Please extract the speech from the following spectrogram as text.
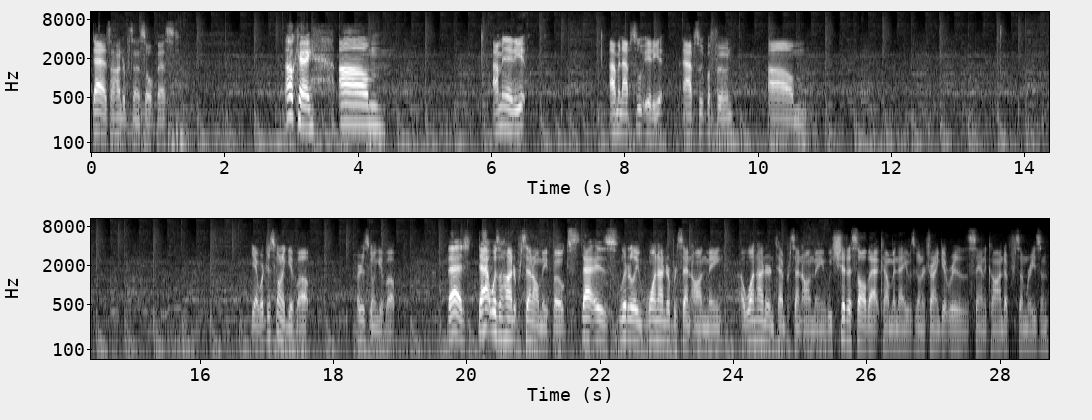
That is 100% Assault Vest. Okay, um, I'm an idiot. I'm an absolute idiot, absolute buffoon. Um, yeah, we're just gonna give up. We're just gonna give up. That is that was 100% on me, folks. That is literally 100% on me. 110% on me. We should have saw that coming. That he was gonna try and get rid of the Sandaconda for some reason.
